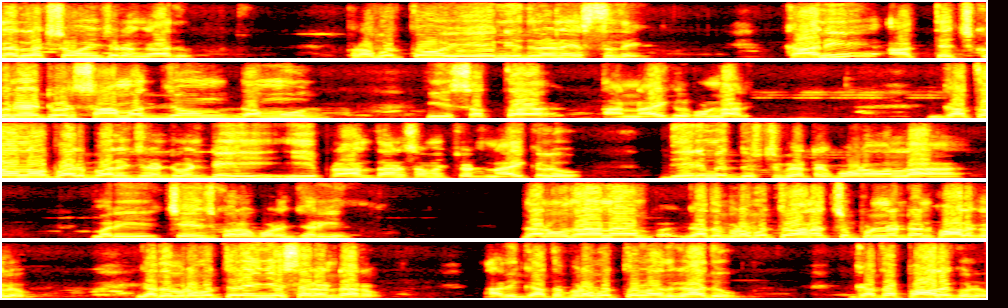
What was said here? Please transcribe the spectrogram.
నిర్లక్ష్యం వహించడం కాదు. ప్రభుత్వం ఏ నిధులైనా ఇస్తుంది. కానీ ఆ తెచ్చుకునేటువంటి సామర్థ్యం దమ్ము ఈ సత్తా ఆ నాయకులకు ఉండాలి. గతంలో పరిపాలించినటువంటి ఈ ప్రాంతానికి సంబంధించిన నాయకులు దీని మీద దృష్టి పెట్టకపోవడం వల్ల మరి చేయించుకోలేకపోవడం జరిగింది. దాని ఉదాహరణ గత ప్రభుత్వం అనొచ్చు ఇప్పుడు ఉన్నటువంటి పాలకులు. గత ప్రభుత్వం ఏం చేశారంటారు? అది గత ప్రభుత్వంలో అది కాదు. గత పాలకులు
